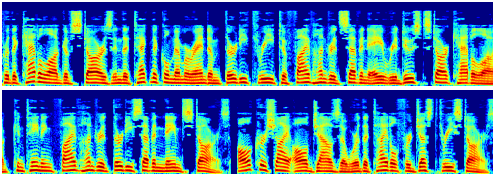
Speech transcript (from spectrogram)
per the catalogue of stars in the Technical Memorandum 33-507A reduced star catalogue containing 537 named stars, Al-Kershai al-Jauza were the title for just three stars,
